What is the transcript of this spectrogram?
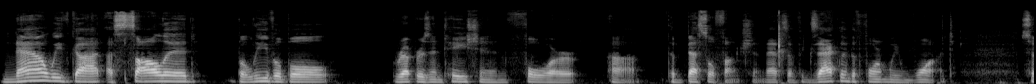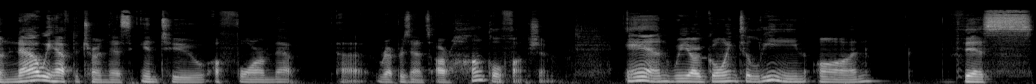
now we've got a solid, believable representation for uh, the Bessel function. That's of exactly the form we want. So now we have to turn this into a form that uh, represents our Hankel function. And we are going to lean on this,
